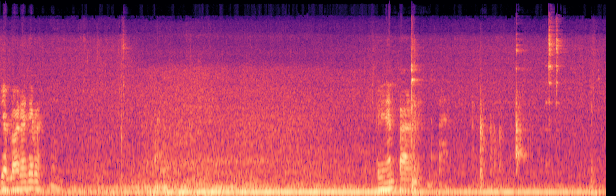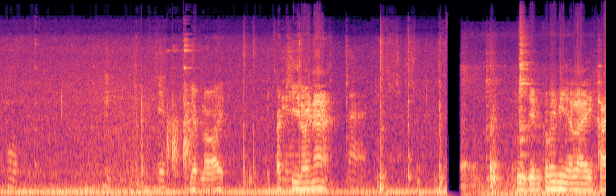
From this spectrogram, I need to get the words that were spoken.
เรียบร้อยแล้วใช่ปะ อืมอันนี้น้ำปลาน้ำปลาโอ้ปิดเสร็จเรียบร้อยผักชีโรยหน้าได้ตู้เย็นก็ไม่มีอะไรไข่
